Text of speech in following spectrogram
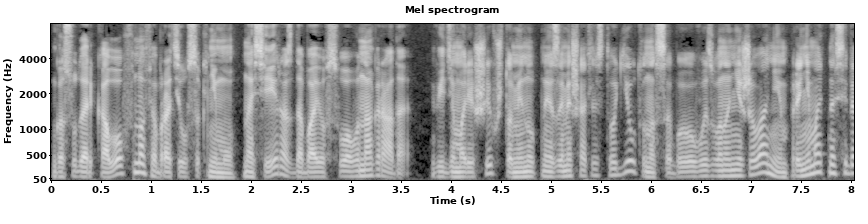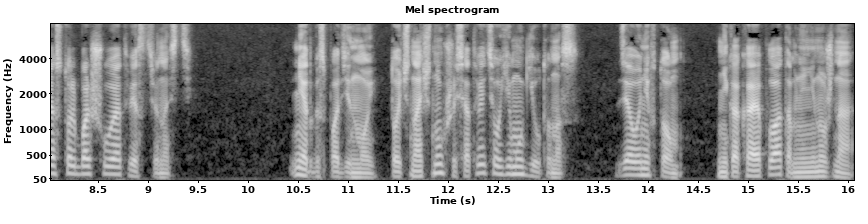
Государь Колов вновь обратился к нему, на сей раз добавив слово «награда», видимо, решив, что минутное замешательство Гилтонаса было вызвано нежеланием принимать на себя столь большую ответственность. «Нет, господин мой», — точно очнувшись, ответил ему Гилтонос. «Дело не в том. Никакая плата мне не нужна.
